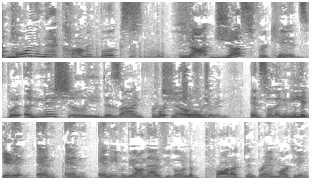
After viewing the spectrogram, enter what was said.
up. More than that, comic books, not just for kids, but initially designed for, For children. children. And so they In the need, beginning. and and and even beyond that, if you go into product and brand marketing,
